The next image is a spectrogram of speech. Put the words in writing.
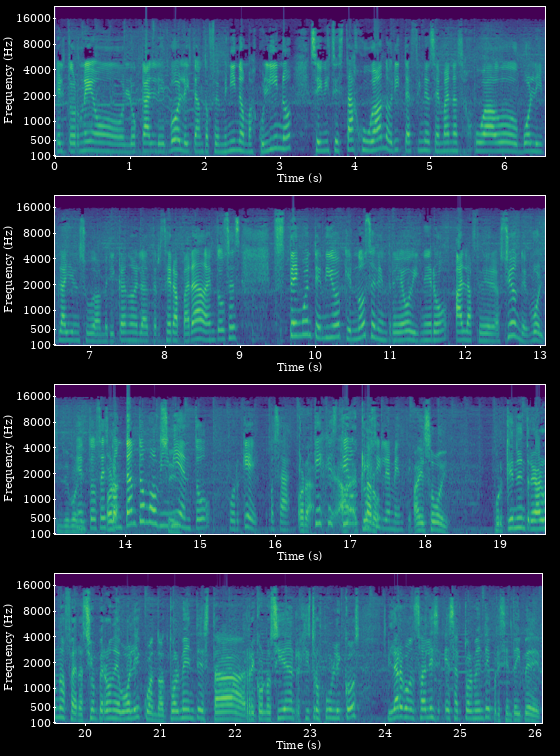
el torneo local de volei, tanto femenino masculino. Se, se está jugando, ahorita el fin de semana se ha jugado volei playa en Sudamericano de la tercera parada. Entonces, tengo entendido que no se le entregó dinero a la Federación de volei. Entonces, Ahora, con tanto movimiento, ¿por qué? O sea, Ahora, ¿qué gestión ah, claro, posiblemente? A eso voy. ¿Por qué no entregar una Federación Peruana de Voley cuando actualmente está reconocida en registros públicos? Pilar González es actualmente presidenta de IPD.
